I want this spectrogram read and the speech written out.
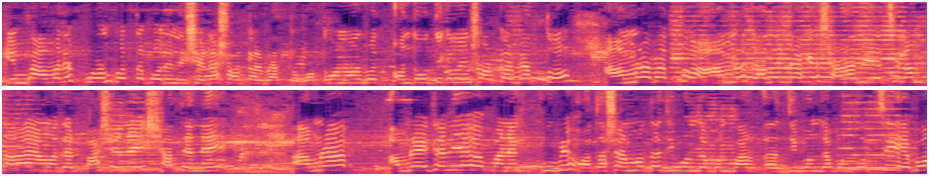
কিংবা আমাদের পূরণ করতে বলিনি, সেটা সরকার ব্যর্থ বর্তমান অন্তর্বর্তী- অন্তর্বর্তীকালীন সরকার ব্যর্থ আমরা ব্যর্থ আমরা যাদের ডাকে সাড়া দিয়েছিলাম তারাই আমাদের পাশে নেই, সাথে নেই। আমরা আমরা এটা নিয়ে মানে হতাশার মধ্যে জীবনযাপন জীবনযাপন করছি এবং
